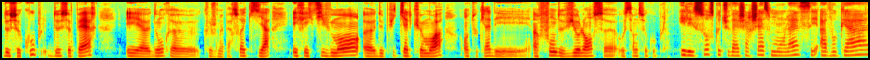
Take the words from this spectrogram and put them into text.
de ce couple, de ce père, et euh, donc euh, que je m'aperçois qu'il y a effectivement euh, depuis quelques mois, en tout cas, des, un fond de violence au sein de ce couple. Et les sources que tu vas chercher à ce moment-là, c'est avocats?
